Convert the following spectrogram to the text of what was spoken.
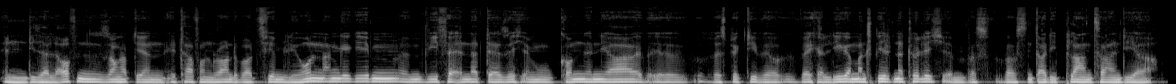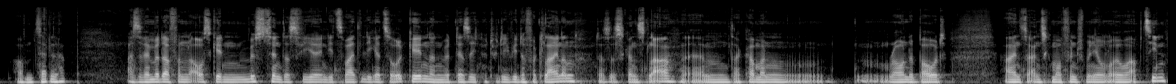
In dieser laufenden Saison habt ihr einen Etat von roundabout 4 Millionen angegeben. Ähm, wie verändert der sich im kommenden Jahr, äh, respektive welcher Liga man spielt natürlich? Ähm, was, was sind da die Planzahlen, die ihr auf dem Zettel habt? Also wenn wir davon ausgehen müssten, dass wir in die zweite Liga zurückgehen, dann wird der sich natürlich wieder verkleinern. Das ist ganz klar. Ähm, da kann man roundabout 1, 1,5 Millionen Euro abziehen.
